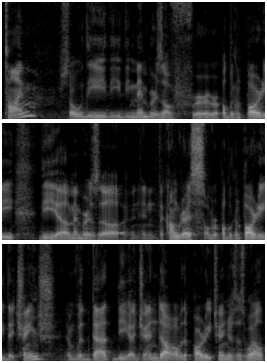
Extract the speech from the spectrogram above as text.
time, so the, the, the members of uh, Republican Party, the uh, members uh, in, in, the Congress of Republican Party, they change, and with that, the agenda of the party changes as well.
